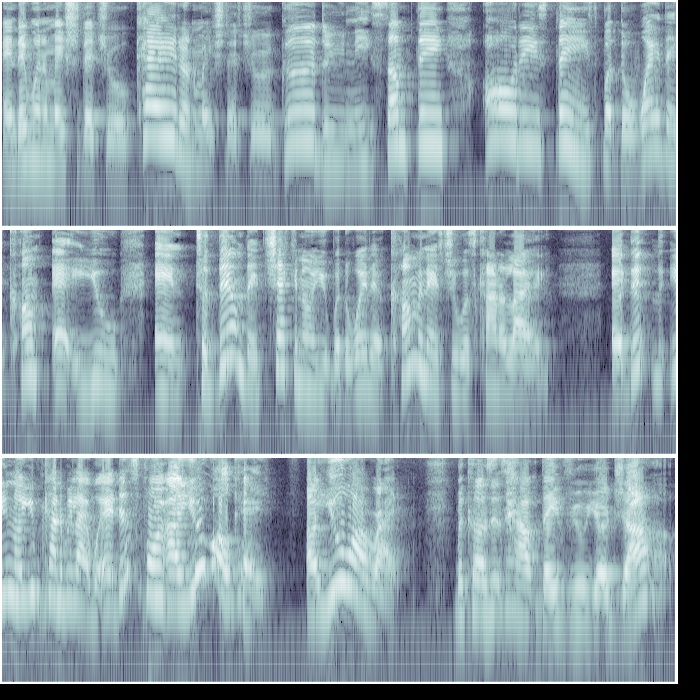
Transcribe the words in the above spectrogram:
and they want to make sure that you're okay. They want to make sure that you're good. Do you need something? All these things, but the way they come at you, and to them they're checking on you, but the way they're coming at you is kind of like, at this, you know, you kind of be like, well, at this point, are you okay? Are you all right? Because it's how they view your job,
